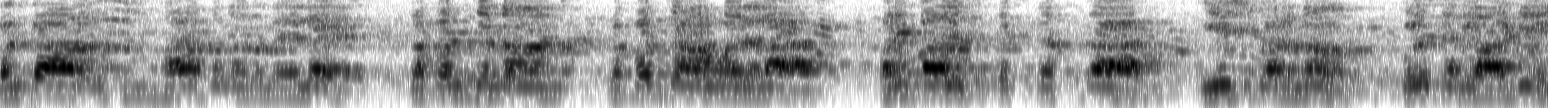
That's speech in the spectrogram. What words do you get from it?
ಬಂಗಾರದ ಸಿಂಹಾಸನದ ಮೇಲೆ ಪ್ರಪಂಚನ, ಪ್ರಪಂಚವನ್ನೆಲ್ಲ ಪರಿಪಾಲಿಸತಕ್ಕಂಥ ಈಶ್ವರನು ಕುಳಿತರಲಾಗಿ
